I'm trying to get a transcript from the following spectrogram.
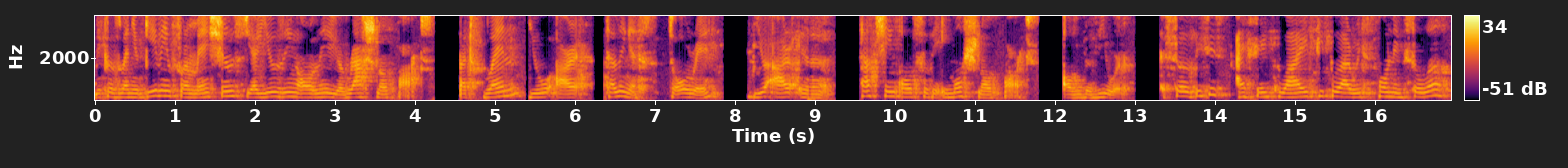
Because when you give informations, you are using only your rational part. But when you are telling a story, you are uh, touching also the emotional part of the viewer. So, this is, I think, why people are responding so well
